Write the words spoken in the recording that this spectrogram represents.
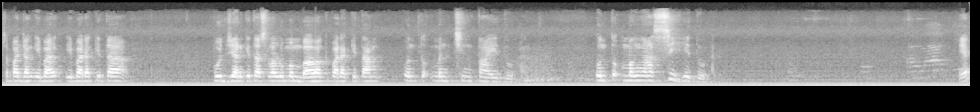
Sepanjang ibadah kita, pujian kita selalu membawa kepada kita untuk mencintai Tuhan, untuk mengasihi Tuhan. Ya.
